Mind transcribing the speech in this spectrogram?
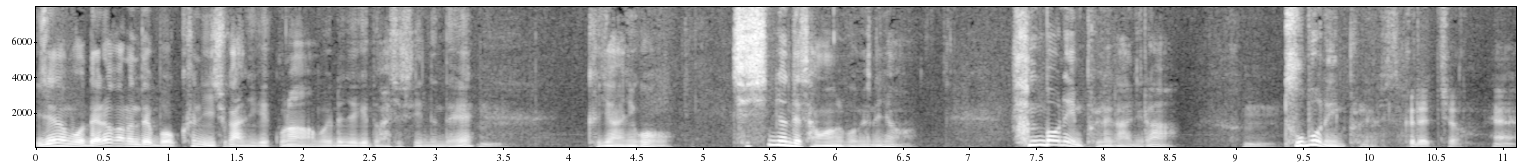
이제는 뭐 내려가는데 뭐 큰 이슈가 아니겠구나 뭐 이런 얘기도 하실 수 있는데 음. 그게 아니고 70년대 상황을 보면은요 한 번의 인플레가 아니라 음. 두 번의 인플레였어요. 그랬죠. 예.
